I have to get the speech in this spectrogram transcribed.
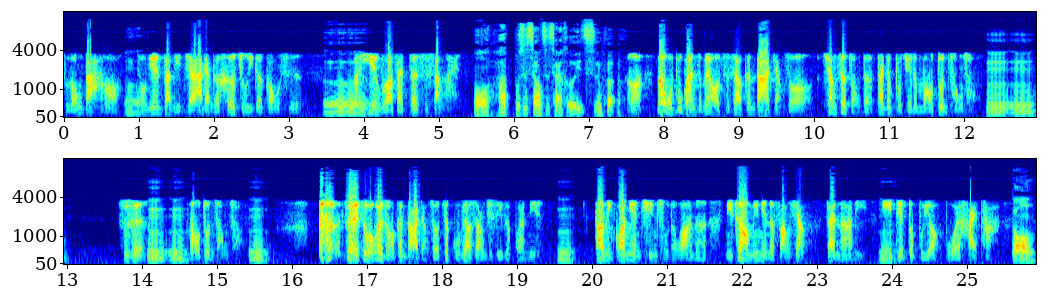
龙达哈、嗯从今天暂停交易，它两个合组一个公司，嗯那一月五号才正式上来哦，他不是上次才合一次吗？啊。那我不管怎么样，我只是要跟大家讲说，像这种的，大家不觉得矛盾重重，嗯嗯是不是？嗯嗯矛盾重重，嗯 这也是我为什么跟大家讲说，这股票市场就是一个观念。嗯当你观念清楚的话呢，你知道明年的方向在哪里，嗯你一点都不用不会害怕。懂。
